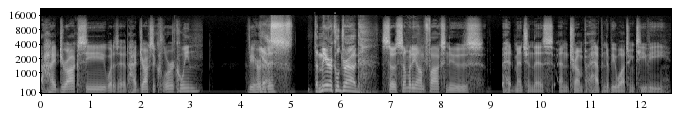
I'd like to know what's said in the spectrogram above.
hydroxy. What is it? Hydroxychloroquine. Have you heard of this? The miracle drug. So somebody on Fox News had mentioned this, and Trump happened to be watching TV,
